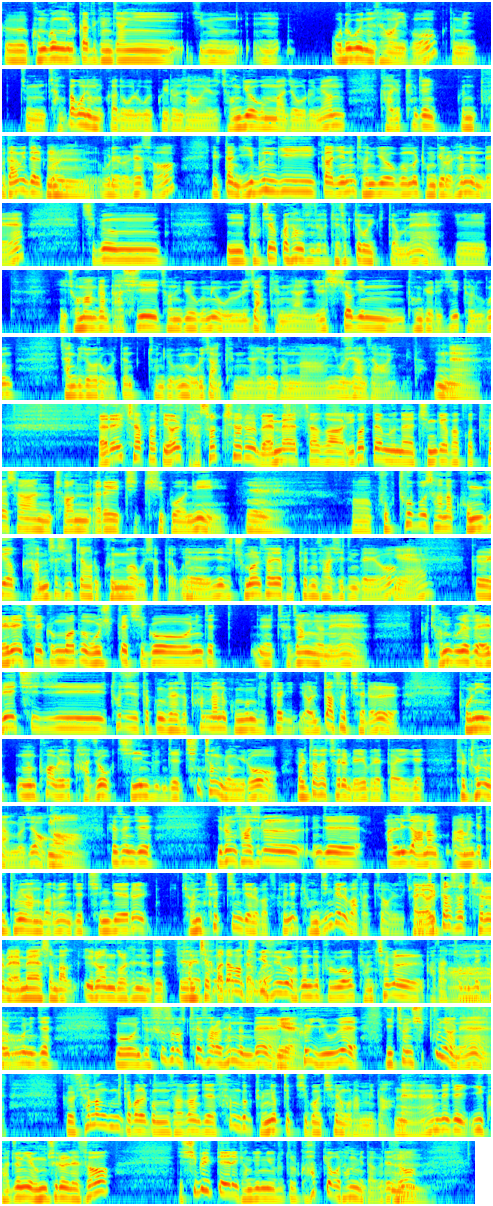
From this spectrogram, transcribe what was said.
그 공공 물가도 굉장히 지금 예, 오르고 있는 상황이고, 그 다음에 지금 장바구니 물가도 오르고 있고 이런 상황에서 전기요금마저 오르면 가격 굉장히 큰 부담이 될걸 음. 우려를 해서 일단 2분기까지는 전기요금을 동결을 했는데 지금 이 국제유가 상승세가 계속되고 있기 때문에 이, 이 조만간 다시 전기요금이 오르지 않겠느냐 일시적인 동결이지 결국은 장기적으로 볼 땐 전기요금이 오르지 않겠느냐 이런 전망이 우세한 상황입니다. 네. LH 아파트 15채를 매매했다가 이것 때문에 징계받고 퇴사한 전 LH 직원이 예. 어, 국토부 산하 공기업 감사실장으로 근무하고 있었다고요? 예, 이게 주말 사이에 밝혀진 사실인데요. 예. 그 LH에 근무하던 50대 직원이 이제 예, 재작년에 그 전국에서 LHG 토지주택공사에서 판매하는 공공주택 15채를 본인은 포함해서 가족, 지인, 이제 친척 명의로 15채를 매입을 했다가 이게 들통이 난 거죠. 어. 그래서 이제 이런 사실을 이제 알리지 않은, 않은 게 들통이 나는 바람에 이제 징계를 견책 징계를 받았 굉장히 경징계를 받았죠. 그래서 견책. 15채를 매매해서 막 이런 걸 했는데 견책 네, 상당한 받았다고요? 투기 수익을 얻었는데 불구하고 견책을 받았죠. 아. 근데 결국은 이제 뭐 이제 스스로 퇴사를 했는데 예. 그 이후에 2019년에 그 새만금개발공사가 이제 3급 경력직 직원 채용을 합니다. 네. 근데 이제 이 과정에 응시를 해서 11대 1의 경쟁률을 뚫고 합격을 합니다. 그래서 음.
